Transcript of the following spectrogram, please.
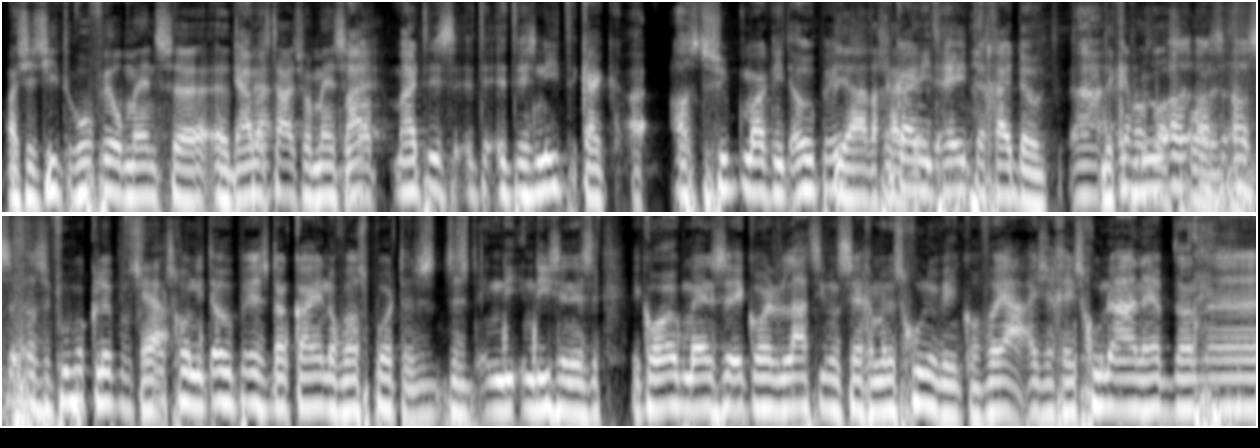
Als je ziet hoeveel mensen, het Ja, percentage van mensen... maar wat- maar het, is, het, het is niet... Kijk, als de supermarkt niet open is, Ja, dan kan je niet eten, dan ga je dood. Uh, Ik heb wel last als, als, als, als een voetbalclub of Ja. sportschool niet open is, dan kan je nog wel sporten. Dus, dus in, die, in die zin is... Ik hoor ook mensen... Ik hoorde laatst iemand zeggen met een schoenenwinkel. Van ja, als je geen schoenen aan hebt, dan, eh,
